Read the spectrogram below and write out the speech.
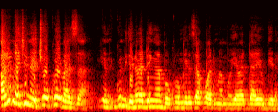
ate nakino ekyokwebaza gundi gye nabadde ngamba okwongerezako wali mama yabadde ayogera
